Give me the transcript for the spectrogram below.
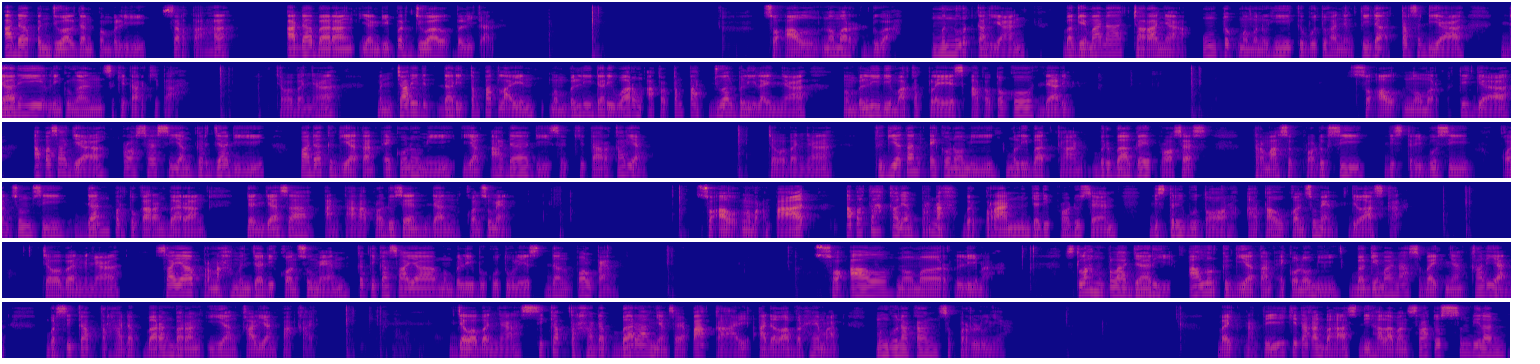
Ada penjual dan pembeli, serta ada barang yang diperjualbelikan. Soal nomor dua. Menurut kalian, bagaimana caranya untuk memenuhi kebutuhan yang tidak tersedia dari lingkungan sekitar kita? Jawabannya, mencari dari tempat lain, membeli dari warung atau tempat jual beli lainnya, membeli di marketplace atau toko daring. Soal nomor tiga, apa saja proses yang terjadi pada kegiatan ekonomi yang ada di sekitar kalian? Jawabannya, kegiatan ekonomi melibatkan berbagai proses, termasuk produksi, distribusi, konsumsi, dan pertukaran barang dan jasa antara produsen dan konsumen. Soal nomor 4, apakah kalian pernah berperan menjadi produsen distributor, atau konsumen? Jelaskan. Jawabannya, saya pernah menjadi konsumen ketika saya membeli buku tulis dan pulpen. Soal nomor 5. Setelah mempelajari alur kegiatan ekonomi, bagaimana sebaiknya kalian bersikap terhadap barang-barang yang kalian pakai? Jawabannya, sikap terhadap barang yang saya pakai adalah berhemat menggunakan seperlunya. Baik, nanti kita akan bahas di halaman 196.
